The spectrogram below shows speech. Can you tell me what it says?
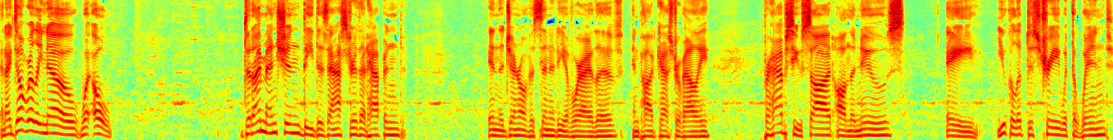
And I don't really know what oh Did I mention the disaster that happened in the general vicinity of where I live in Podcastro Valley? Perhaps you saw it on the news. A eucalyptus tree with the wind.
